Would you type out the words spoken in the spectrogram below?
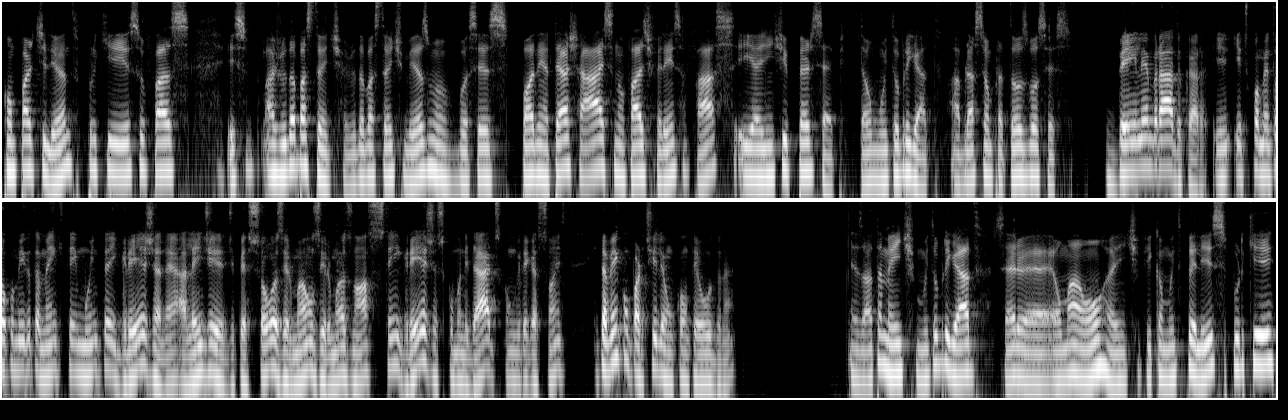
compartilhando, porque isso faz, isso ajuda bastante, ajuda bastante mesmo. Vocês podem até achar, ah, isso não faz diferença, faz, e a gente percebe. Então, muito obrigado. Abração para todos vocês. Bem lembrado, cara. E, e, tu comentou comigo também que tem muita igreja, né? Além de, de pessoas, irmãos e irmãs nossos, tem igrejas, comunidades, congregações que também compartilham conteúdo, né? Exatamente, muito obrigado. Sério, é, é uma honra, a gente fica muito feliz porque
